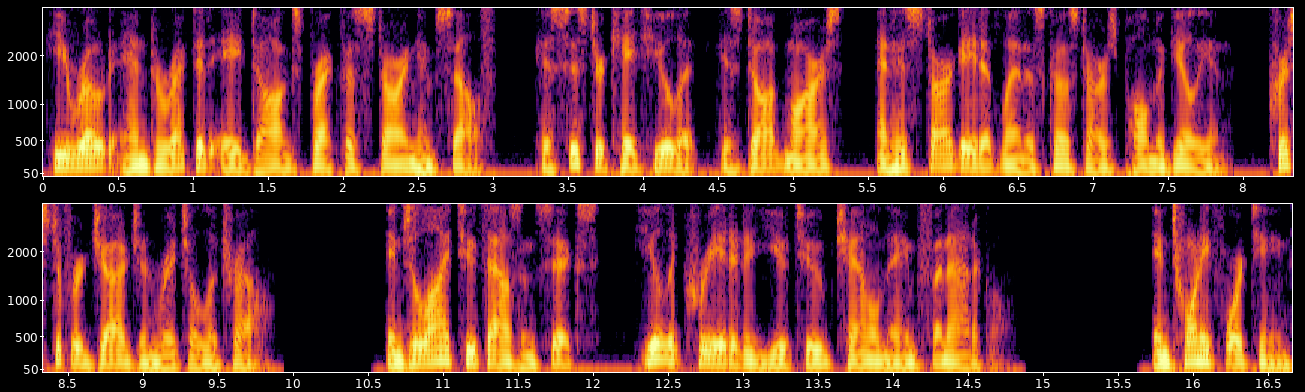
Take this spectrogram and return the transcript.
he wrote and directed A Dog's Breakfast starring himself, his sister Kate Hewlett, his dog Mars, and his Stargate Atlantis co stars Paul McGillion, Christopher Judge, and Rachel Luttrell. In July 2006, Hewlett created a YouTube channel named Fanatical. In 2014,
